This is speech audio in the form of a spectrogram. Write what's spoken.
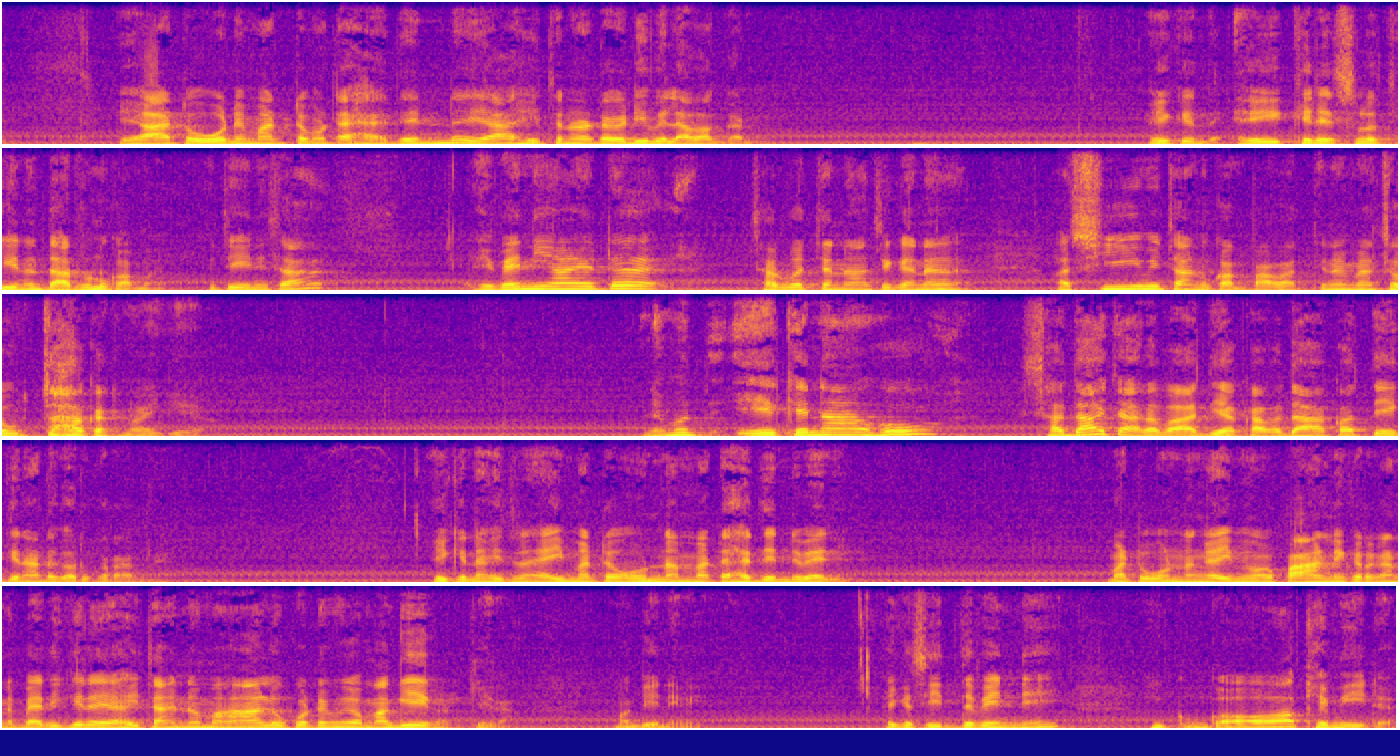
එයාට ඕනේ මට්ටමට හැදෙන්න එයා හිතනට වැඩිය වෙලාවක් ගන්නවා. ඒක ඒ කෙලෙස් වල තියෙන දරුණුකම. ඒ නිසා එවැනි අයට ਸਰවචනාසි ගැන අසීමිත අනුකම්පාවක් තියෙනවා මනස උත්සාහ කරනවා කිය. නමුත් ඒ කෙනා හෝ සදාචාරවාදියා කවදාකවත් ඒ කෙනාට ගරු කරන්නේ නැහැ. ඒ කෙනා හිතන ඇයි මට ඕනනම් මට හැදෙන්න බැරි. මට ඕනනම් ඇයි මේක පාලනය කරගන්න බැරි කියලා එයා හිතන්නේ මහා ලොකොට මේක මගේ එකක් කියලා. මගේ නෙවෙයි. ඒක සිද්ධ වෙන්නේ හිකුගා කෙමීට.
